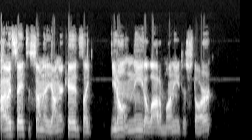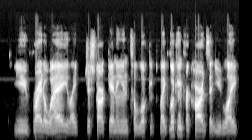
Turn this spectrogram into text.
I would say to some of the younger kids, like you don't need a lot of money to start. You right away, like just start getting into looking, like looking for cards that you like,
